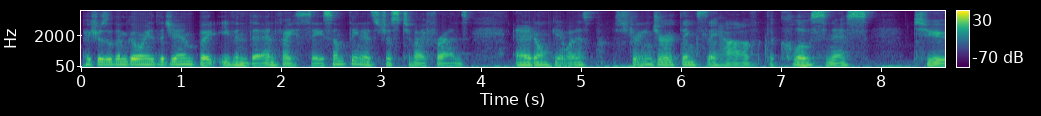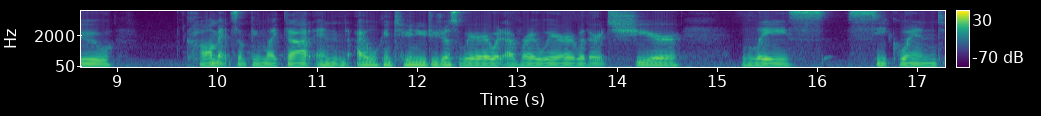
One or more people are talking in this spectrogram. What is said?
pictures of them going to the gym. But even then, if I say something, it's just to my friends. And I don't get why this stranger thinks they have the closeness to comment something like that. And I will continue to just wear whatever I wear, whether it's sheer, lace, sequined,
